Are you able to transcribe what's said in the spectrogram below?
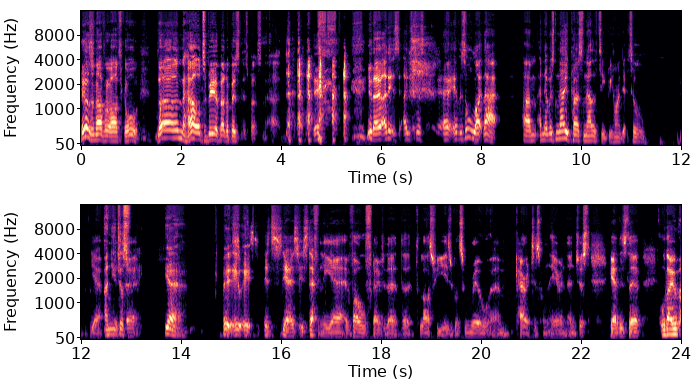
here's another article. Learn how to be a better business person. You know, and it's it's just uh, it was all like that, um, and there was no personality behind it at all. Yeah, and you just uh, yeah, it, it's, it, it's, it's, yeah, it's, it's definitely uh, evolved over the, the, the last few years. We've got some real um, characters on here, and, and just yeah, there's the although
